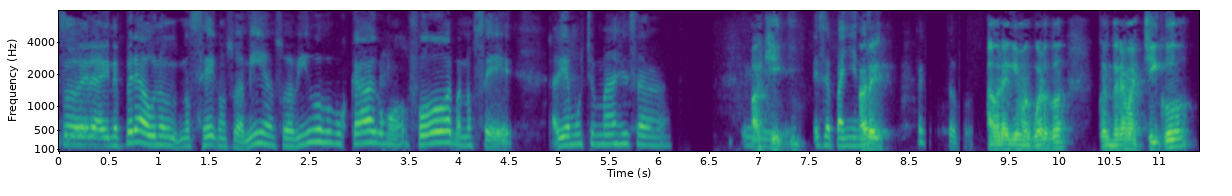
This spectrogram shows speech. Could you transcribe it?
eso era inesperado, uno, no sé, con sus amigos, sus amigos buscaba como forma, no sé, había mucho más esa, eh, Aquí- pañito. Ahora, ahora que me acuerdo, cuando era más chico,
